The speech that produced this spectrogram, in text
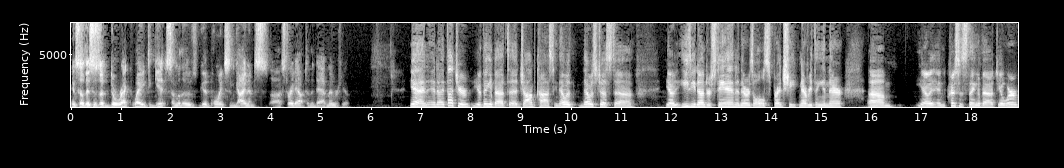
And so this is a direct way to get some of those good points and guidance uh, straight out to the DAB membership. Yeah, and, and I thought your your thing about uh, job costing that was that was just uh, you know easy to understand, and there was a whole spreadsheet and everything in there. Um, you know, and Chris's thing about you know where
